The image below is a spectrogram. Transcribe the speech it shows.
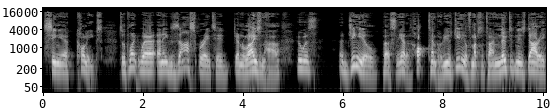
senior colleagues, to the point where an exasperated General Eisenhower, who was a genial person, he had a hot temper, he was genial for much of the time, noted in his diary,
